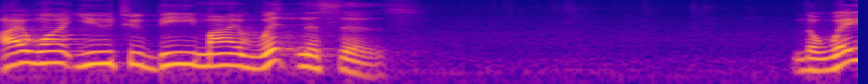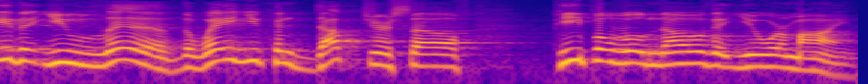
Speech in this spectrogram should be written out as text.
I want you to be my witnesses. The way that you live, the way you conduct yourself, people will know that you are mine.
